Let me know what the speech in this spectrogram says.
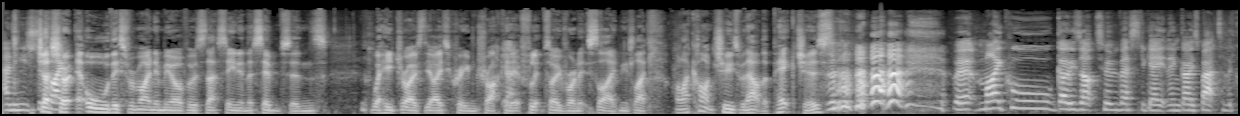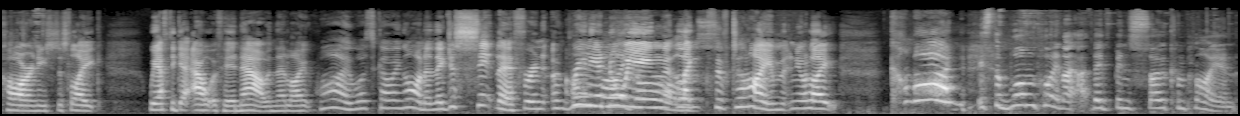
and he's just, Just like, so- all this reminded me of was that scene in The Simpsons where he drives the ice cream truck and Yeah. it flips over on its side, and he's like, "Well, I can't choose without the pictures." But Michael goes up to investigate, then goes back to the car, and he's just like, "We have to get out of here now." And they're like, "Why? What's going on?" And they just sit there for an, a really Oh my annoying God. length of time, and you're like, "Come on!" It's the one point like they've been so compliant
